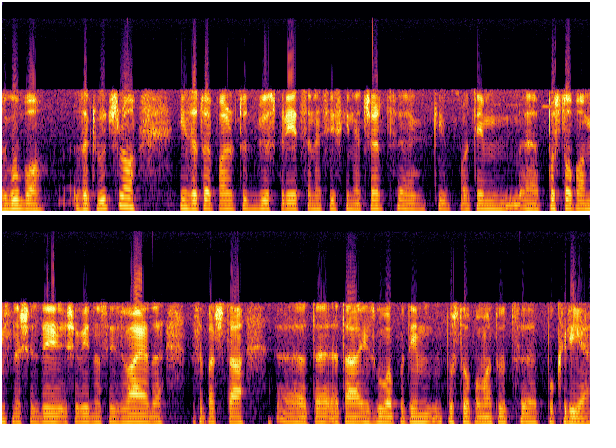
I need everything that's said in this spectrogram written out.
zgubo zaključilo. In zato je pa tudi bil sprejet sanacijski načrt, eh, ki potem eh, postopoma, mislim, da še zdaj, še vedno se izvaja, da, da se pač ta, eh, ta, ta izguba potem postopoma tudi pokrije.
